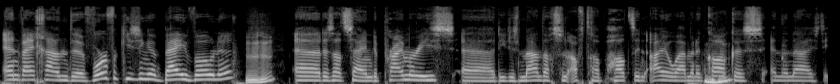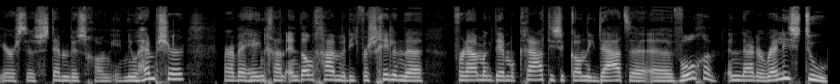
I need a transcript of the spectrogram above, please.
En wij gaan de voorverkiezingen bijwonen. Mhm. Eh, dus dat zijn de primaries, eh, die dus maandag zijn aftrap had in Iowa met een caucus. En daarna is de eerste stembusgang in New Hampshire, waar wij heen gaan. En dan gaan we die verschillende, voornamelijk democratische kandidaten eh, volgen. En naar de rallies toe.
